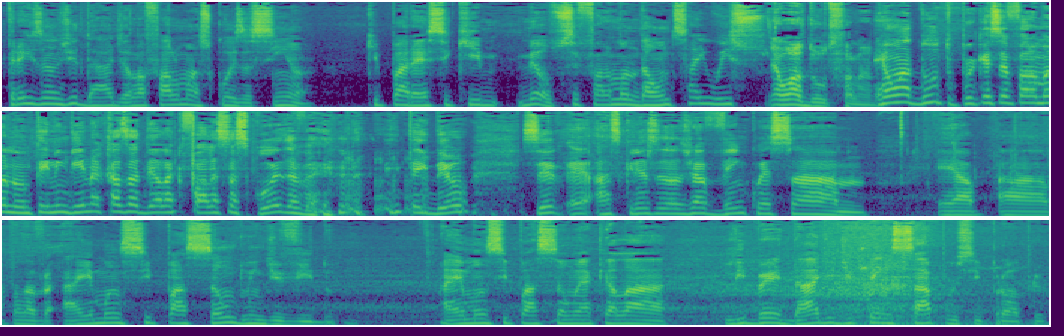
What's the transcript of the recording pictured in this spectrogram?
3 anos de idade, ela fala umas coisas assim, ó, que parece que, meu, você fala, mano, da onde saiu isso? É o adulto falando. É um adulto, porque você fala, mano, não tem ninguém na casa dela que fala essas coisas, velho. Entendeu? Você, é, as crianças elas já vêm com essa. É a, a palavra. A emancipação do indivíduo. A emancipação é aquela liberdade de pensar por si próprio.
